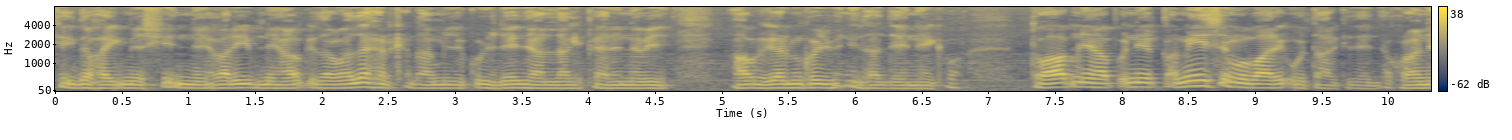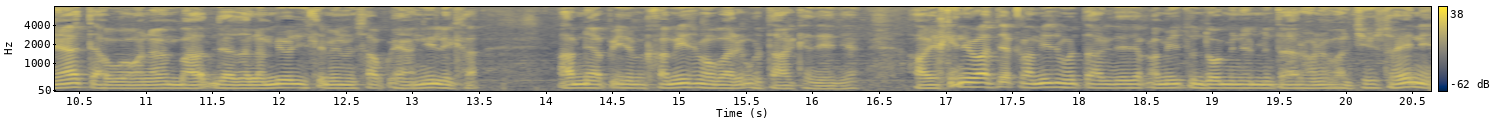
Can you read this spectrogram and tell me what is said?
کہ ایک دفعہ ایک مسکین نے، غریب نے آپ کے دروازہ کھٹکھٹا، مجھے کچھ دے دیا اللہ کے پیارے نبی۔ آپ کے گھر میں کچھ بھی نہیں تھا دینے کو۔ تو آپ نے اپنی قمی سے مبارک اتار کے دے دیا۔ قرآن آیا تھا، وہ بات زیادہ لمبی ہو، اس لیے میں نے صاحب کو یہاں نہیں لکھا۔ آپ نے اپنی قمیض مبارک اتار کے دے دیا۔ اور یقینی بات ہے قمیض میں اتار کے دے دیا۔ قمیض تو دو منٹ میں تیار ہونے والی چیز تو ہے نہیں۔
